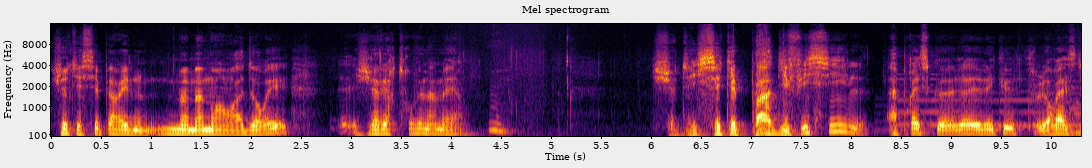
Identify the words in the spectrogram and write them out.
J'étais séparé de ma maman adorée, j'avais retrouvé ma mère. Hmm. Je dis, c'était pas difficile après ce que j'avais vécu, le reste.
